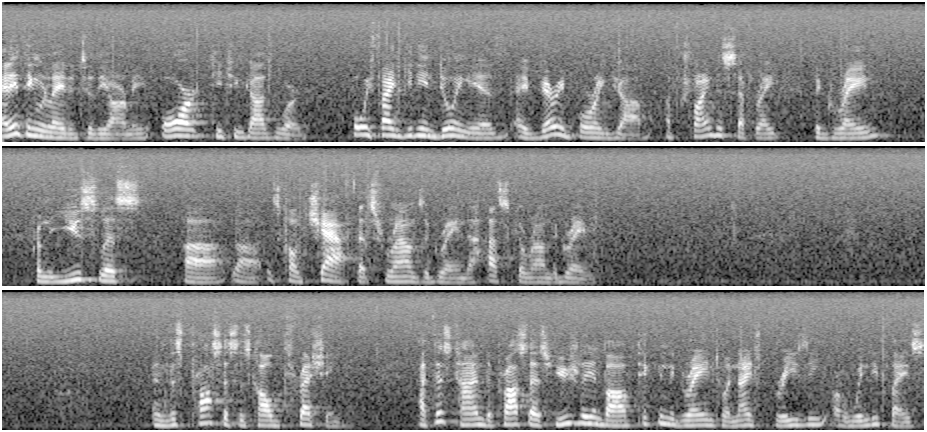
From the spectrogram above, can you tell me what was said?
anything related to the army or teaching God's word. What we find Gideon doing is a very boring job of trying to separate the grain from the useless, uh, uh, it's called chaff that surrounds the grain, the husk around the grain. And this process is called threshing. At this time, the process usually involved taking the grain to a nice breezy or windy place,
